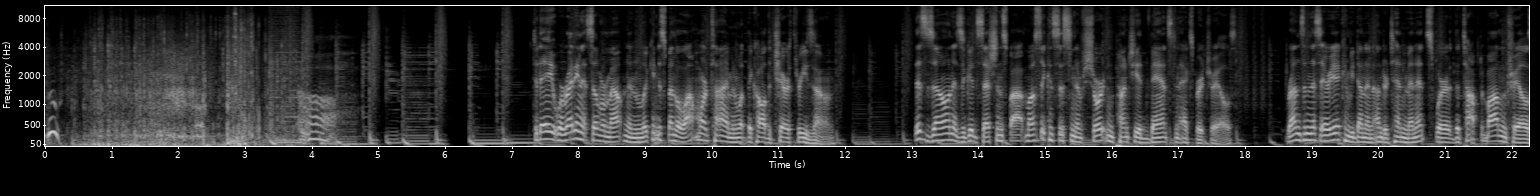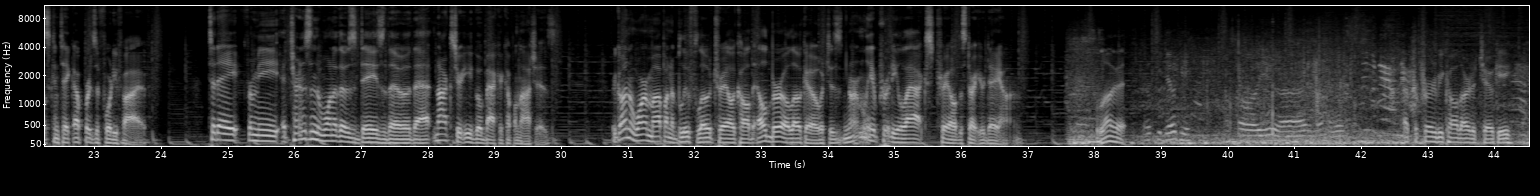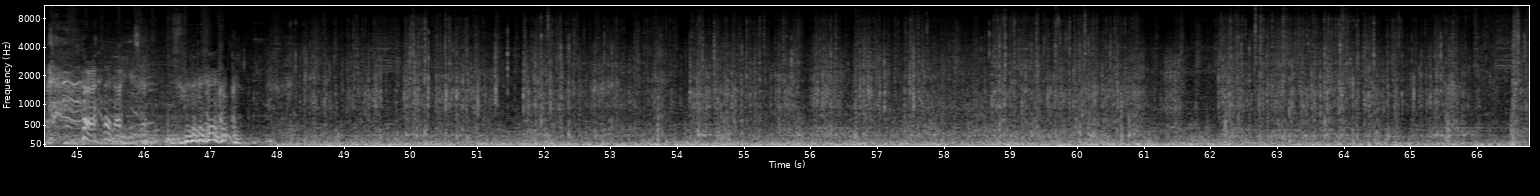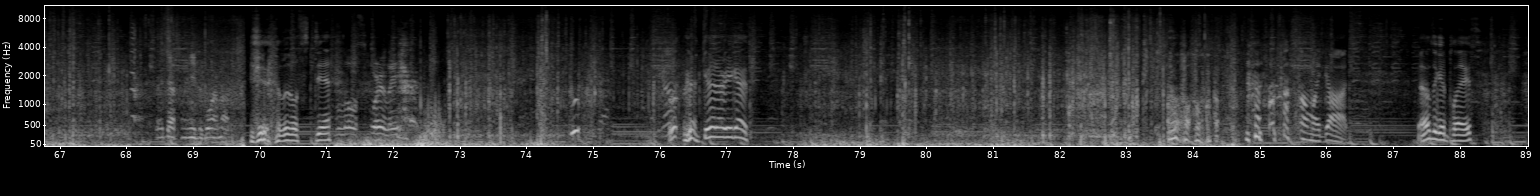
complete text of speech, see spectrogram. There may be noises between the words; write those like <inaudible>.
Whew. Oh. Today, we're riding at Silver Mountain and looking to spend a lot more time in what they call the Chair 3 zone. This zone is a good session spot, mostly consisting of short and punchy advanced and expert trails. Runs in this area can be done in under 10 minutes, where the top to bottom trails can take upwards of 45. Today, for me, it turns into one of those days though that knocks your ego back a couple notches. We're going to warm up on a blue flow trail called El Burro Loco, which is normally a pretty lax trail to start your day on. Love it. Okie dokie. I'll follow you. Uh, I prefer to be called artichokey. <laughs> <laughs> definitely need to warm up. <laughs> a little stiff. A little squirrely. <laughs> Good, how are you guys? Oh. <laughs> oh my god. That was a good place.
